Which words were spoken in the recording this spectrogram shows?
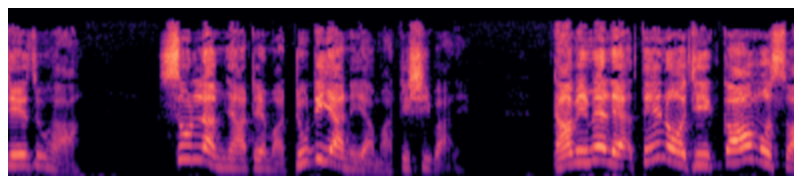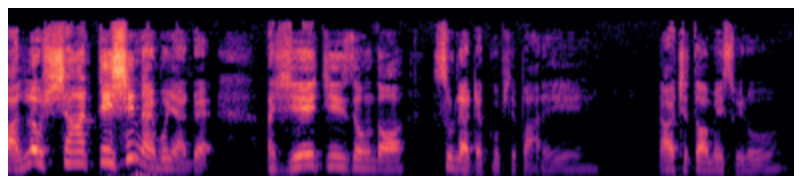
ကျေးဇူးဟာဆုလက်များထဲမှာဒုတိယနေရာမှာတည်ရှိပါတယ်ဒါပေမဲ့လည်းအသင်းတော်ကြီးကောင်းမွန်စွာလှုပ်ရှားတည်ရှိနိုင်ဖို့ရန်အတွက်အရေးကြီးဆုံးသောဆုလက်တစ်ခုဖြစ်ပါတယ်ဒါချစ်တော်မိတ်ဆွေတို့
